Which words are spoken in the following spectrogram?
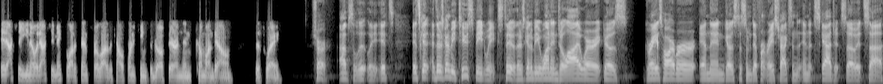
it actually, you know, it actually makes a lot of sense for a lot of the California teams to go up there and then come on down this way. Sure, absolutely. It's it's gonna. there's going to be two speed weeks too. There's going to be one in July where it goes Grays Harbor and then goes to some different racetracks in, in Skagit. So it's uh,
